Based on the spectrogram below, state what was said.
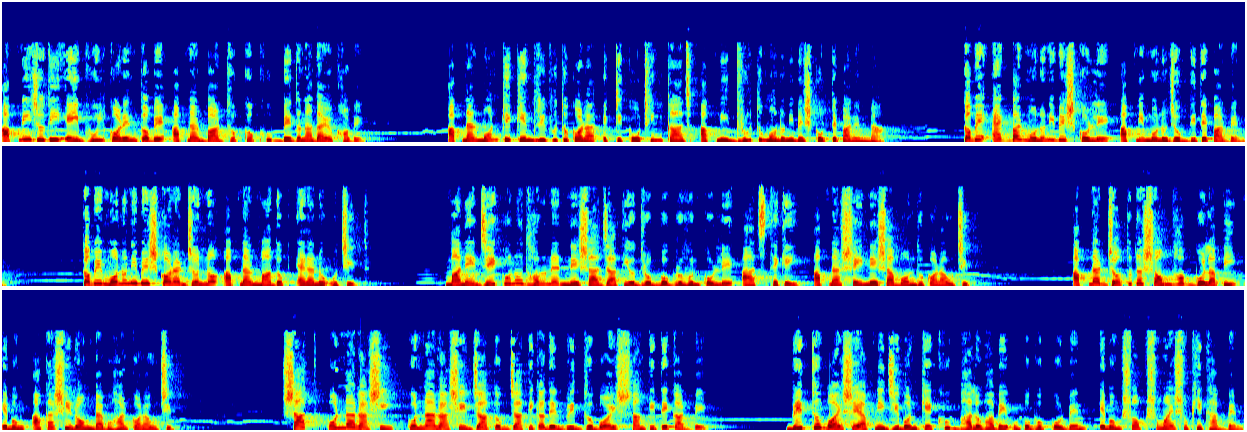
আপনি যদি এই ভুল করেন, তবে আপনার বার্ধক্য খুব বেদনাদায়ক হবে। আপনার মনকে কেন্দ্রীভূত করা একটি কঠিন কাজ আপনি দ্রুত মনোনিবেশ করতে পারেন না। তবে একবার মনোনিবেশ করলে আপনি মনোযোগ দিতে পারবেন। তবে মনোনিবেশ করার জন্য আপনার মাদক এড়ানো উচিত। মানে যে কোনো ধরনের নেশা জাতীয় দ্রব্য গ্রহণ করলে আজ থেকেই আপনার সেই নেশা বন্ধ করা উচিত। আপনার যতটা সম্ভব গোলাপি এবং আকাশী রং ব্যবহার করা উচিত। সাত কন্যা রাশি, কন্যা রাশির জাতক জাতিকাদের বৃদ্ধ বয়স শান্তিতে কাটবে। বৃদ্ধ বয়সে আপনি জীবনকে খুব ভালোভাবে উপভোগ করবেন এবং সব সময় সুখী থাকবেন।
